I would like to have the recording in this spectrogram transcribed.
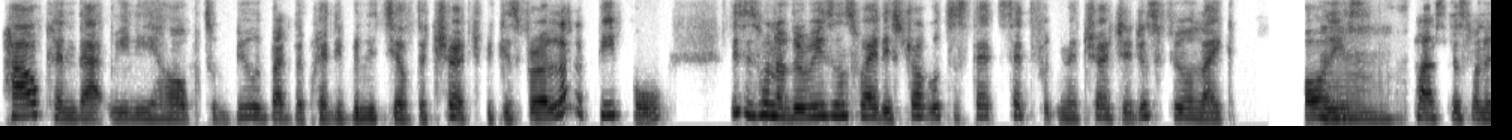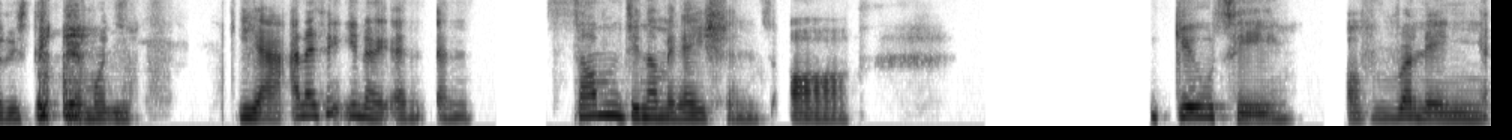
how can that really help to build back the credibility of the church? Because for a lot of people, this is one of the reasons why they struggle to set, set foot in a church. They just feel like all these Mm. pastors want to do is take their money. Yeah, and I think you know, and and some denominations are guilty of running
